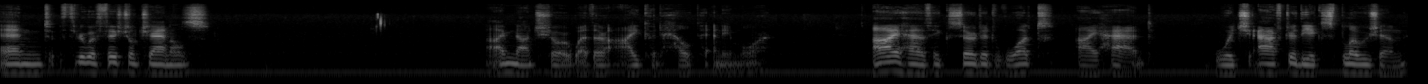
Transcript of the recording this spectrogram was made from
And through official channels, I'm not sure whether I could help anymore. I have exerted what I had, which after the explosion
